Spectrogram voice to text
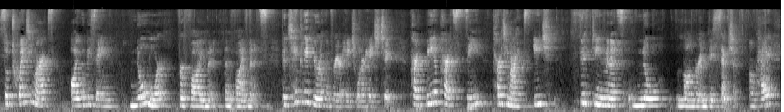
So 20 marks, I would be saying no more for five minutes than five minutes, particularly if you're looking for your H1 or H2. Part B and part C, 30 marks each, 15 minutes no longer in this section, okay?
